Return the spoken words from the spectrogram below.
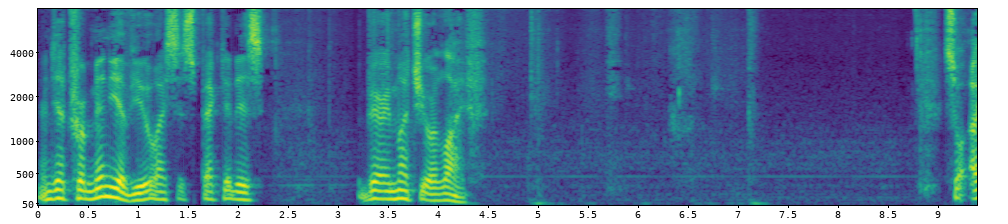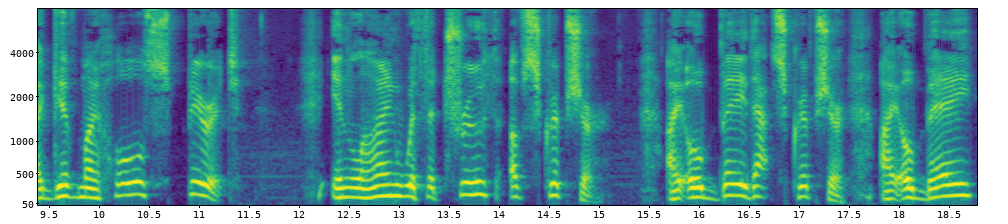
And yet, for many of you, I suspect it is very much your life. So I give my whole spirit in line with the truth of Scripture. I obey that Scripture. I obey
